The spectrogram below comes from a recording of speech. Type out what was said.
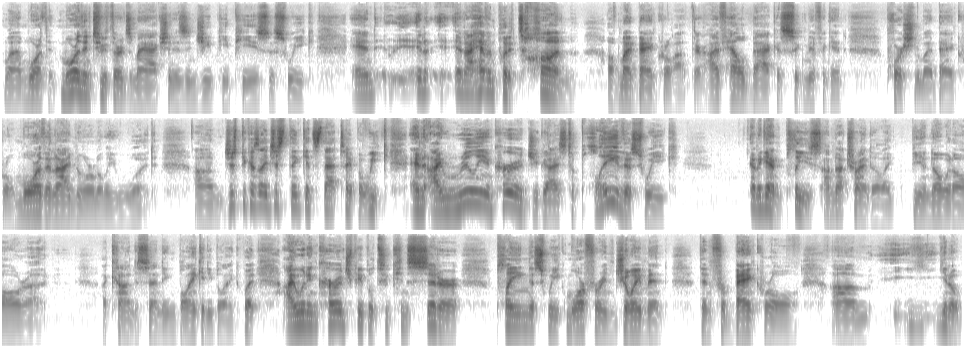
well, more than more than two thirds of my action is in GPPs this week, and and I haven't put a ton of my bankroll out there. I've held back a significant portion of my bankroll, more than I normally would, um, just because I just think it's that type of week. And I really encourage you guys to play this week and again, please, I'm not trying to like be a know-it-all or a, a condescending blankety blank, but I would encourage people to consider playing this week more for enjoyment than for bankroll. Um, you know,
